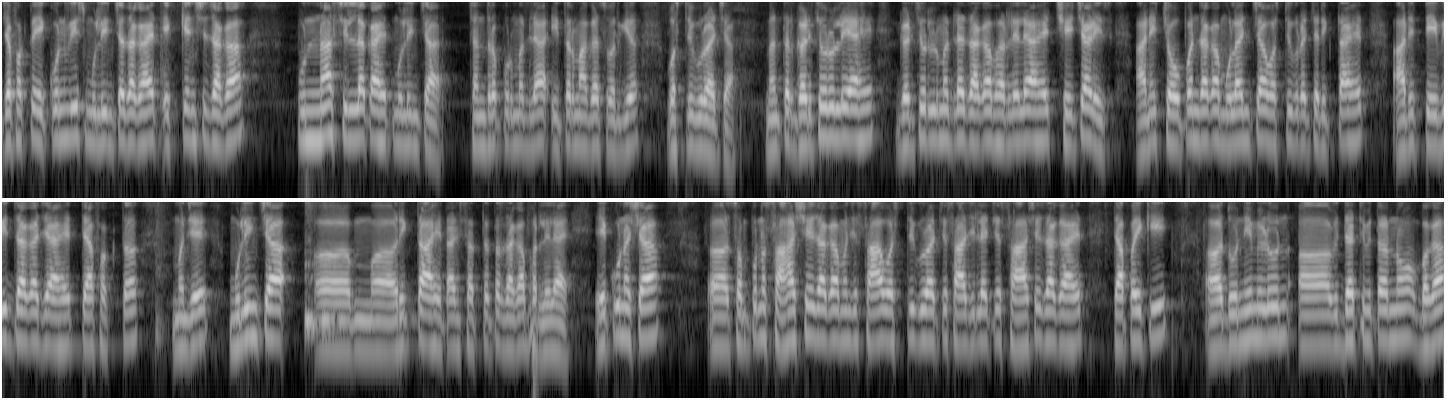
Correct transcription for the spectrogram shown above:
ज्या फक्त एकोणवीस मुलींच्या जागा आहेत एक्क्याऐंशी जागा पुन्हा शिल्लक आहेत मुलींच्या चंद्रपूरमधल्या इतर मागासवर्गीय वसतिगृहाच्या. नंतर गडचिरोली आहे गडचिरोलीमधल्या जागा भरलेल्या आहेत छेचाळीस आणि चौपन्न जागा मुलांच्या वसतिगृहाच्या रिक्त आहेत आणि तेवीस जागा ज्या आहेत त्या फक्त म्हणजे मुलींच्या रिक्त आहेत आणि सत्याहत्तर जागा भरलेल्या आहे एकूण अशा संपूर्ण सहाशे जागा म्हणजे सहा वसतिगृहाचे सहा जिल्ह्याचे सहाशे जागा आहेत. त्यापैकी दोन्ही मिळून विद्यार्थी मित्रांनो बघा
